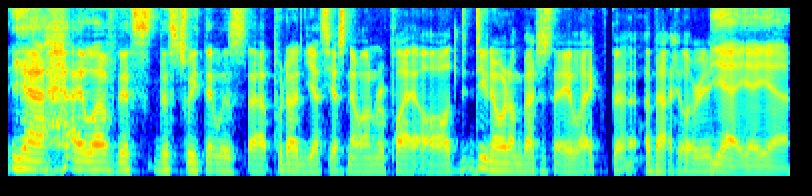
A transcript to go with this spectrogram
Yeah, I love this this tweet that was uh, put on yes yes no on reply all. Do you know what I'm about to say? Like the about Hillary. Yeah, yeah, yeah.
